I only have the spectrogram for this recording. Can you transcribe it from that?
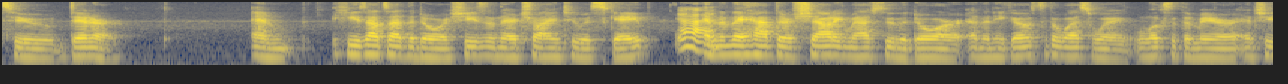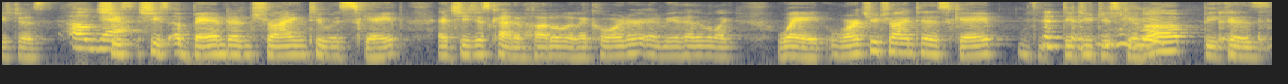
to dinner, and he's outside the door. She's in there trying to escape, Uh-huh. and then they have their shouting match through the door. And then he goes to the West Wing, looks at the mirror, and she's just Oh yeah. she's she's abandoned trying to escape, and she's just kind of huddled in a corner. And me and Heather were like, "Wait, weren't you trying to escape? D- did you just give up because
